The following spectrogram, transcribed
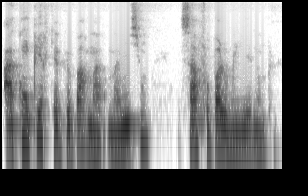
accomplir quelque part ma, ma mission. Ça, faut pas l'oublier non plus.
